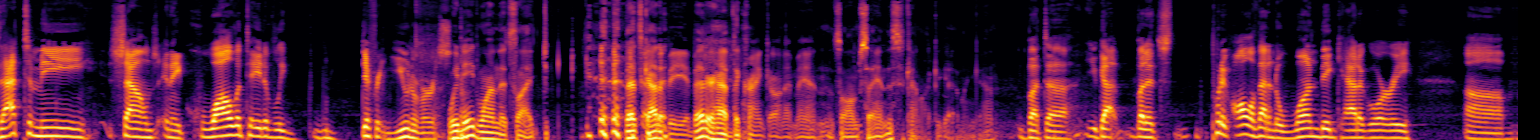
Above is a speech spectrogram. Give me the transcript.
that to me sounds in a qualitatively different universe. We need one that's like. that's got to be. It better have the crank on it, man. That's all I'm saying. This is kind of like a Gatling gun. But uh, you got, but it's putting all of that into one big category, um,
